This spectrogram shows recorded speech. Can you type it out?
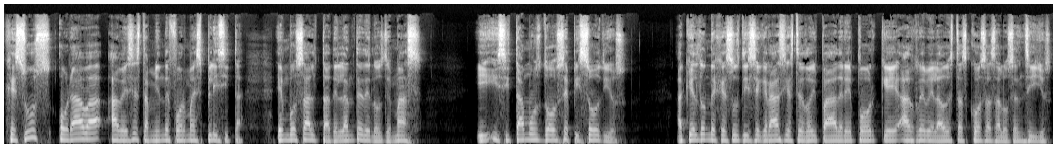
Jesús oraba a veces también de forma explícita en voz alta delante de los demás. Y, citamos dos episodios. Aquel donde Jesús dice, gracias te doy Padre porque has revelado estas cosas a los sencillos.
